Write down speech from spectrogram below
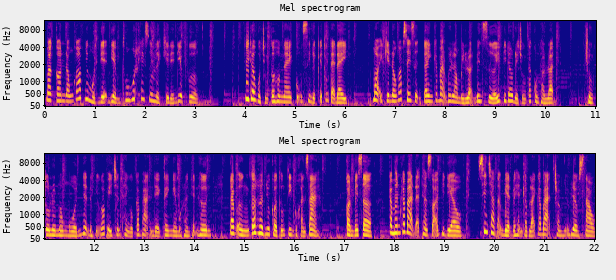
mà còn đóng góp như một địa điểm thu hút khách du lịch khi đến địa phương. Video của chúng tôi hôm nay cũng xin được kết thúc tại đây. Mọi ý kiến đóng góp xây dựng kênh các bạn vui lòng bình luận bên dưới video để chúng ta cùng thảo luận. Chúng tôi luôn mong muốn nhận được những góp ý chân thành của các bạn để kênh ngày một hoàn thiện hơn, đáp ứng tốt hơn nhu cầu thông tin của khán giả. Còn bây giờ, cảm ơn các bạn đã theo dõi video. Xin chào tạm biệt và hẹn gặp lại các bạn trong những video sau.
